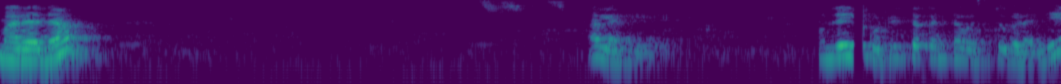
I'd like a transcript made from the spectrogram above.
ಮರದ ಅಲಗೆ ಅಂದರೆ ಕೊಟ್ಟಿರ್ತಕ್ಕಂಥ ವಸ್ತುಗಳಲ್ಲಿ,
